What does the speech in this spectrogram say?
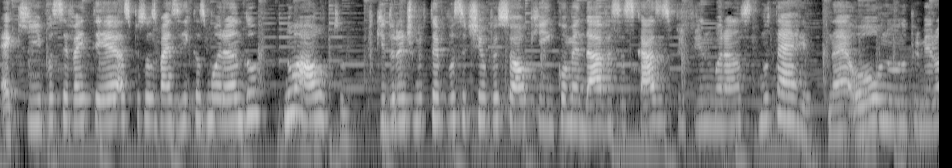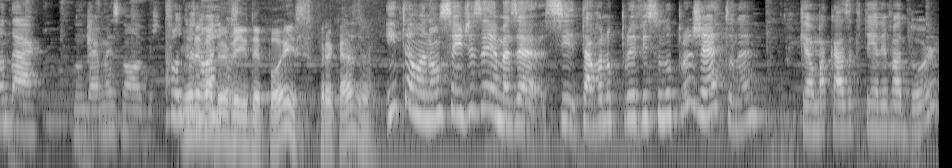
é que você vai ter as pessoas mais ricas morando no alto. Porque durante muito tempo você tinha o pessoal que encomendava essas casas preferindo morar no, no térreo, né? Ou no, no primeiro andar. No andar mais nobre. O elevador veio depois, por acaso? então, eu não sei dizer, mas é, se tava no, previsto no projeto, né? Que é uma casa que tem elevador,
